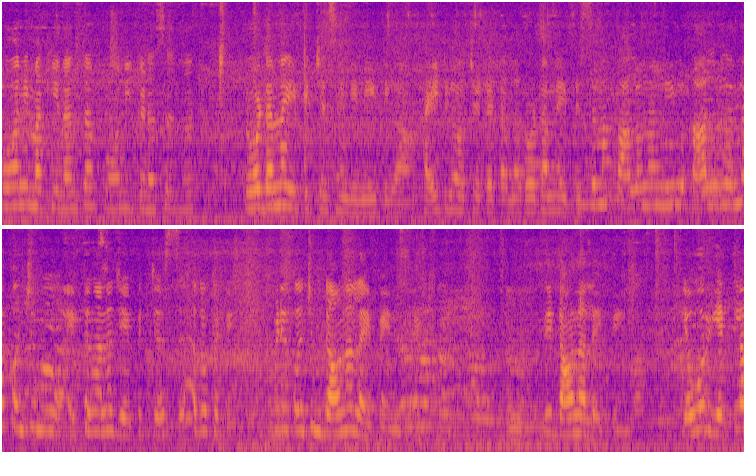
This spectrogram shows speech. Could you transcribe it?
ఫోన్ మాకు ఇదంతా ఫోన్ ఇక్కడ అసలు రోడ్ అన్నా ఇప్పించేసేయండి నీట్గా. హైట్గా వచ్చేటట్టు అన్న రోడ్ అన్నా ఇప్పిస్తే మాకు కాలువలో నీళ్ళు కాలువలన్నా కొంచెం ఎత్తుగానే చేపించేస్తే అదొకటి. ఇప్పుడు కొంచెం డౌనల్ అయిపోయింది ఇది డౌనల్ అయిపోయింది. ఎవరు ఎట్లా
